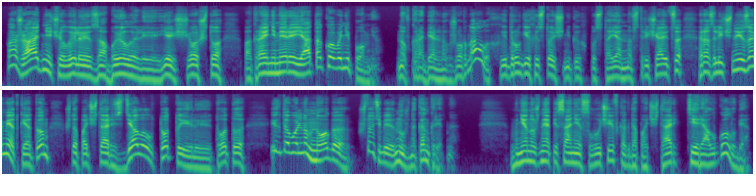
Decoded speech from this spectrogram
Пожадничал или забыл, или еще что. По крайней мере, я такого не помню. Но в корабельных журналах и других источниках постоянно встречаются различные заметки о том, что почтарь сделал то-то или то-то. Их довольно много. Что тебе нужно конкретно? Мне нужны описания случаев, когда почтарь терял голубя.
